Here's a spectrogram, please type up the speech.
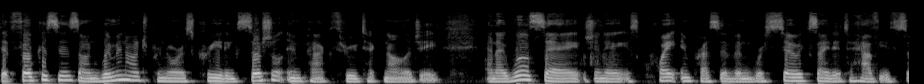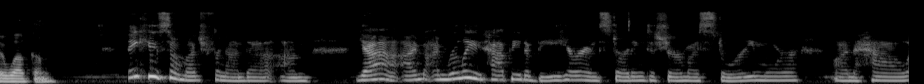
that focuses on women entrepreneurs creating social impact through technology. And I will say, Janét is quite impressive, and we're so excited to have you. So, welcome. Thank you so much, Fernanda. Um, yeah, I'm I'm really happy to be here and starting to share my story more on how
